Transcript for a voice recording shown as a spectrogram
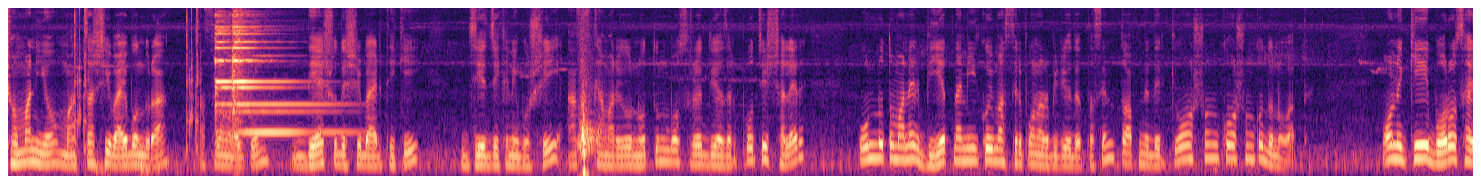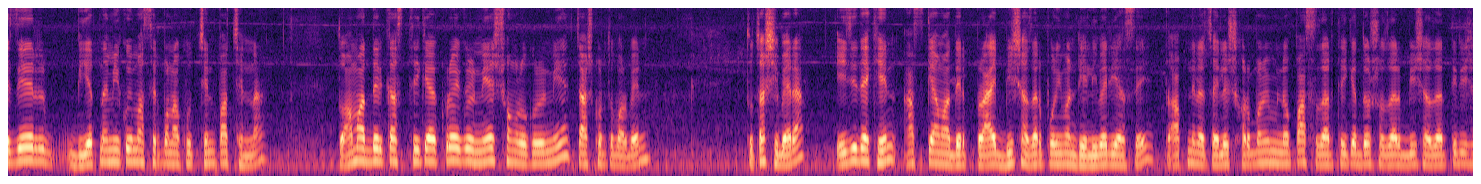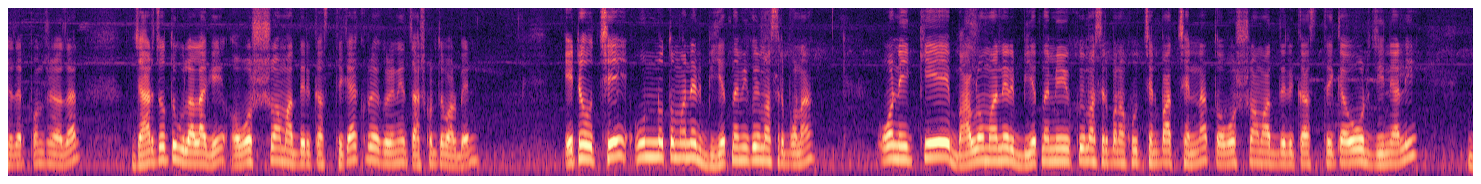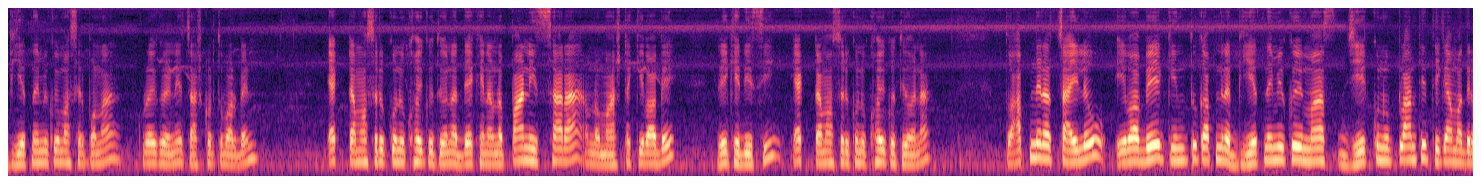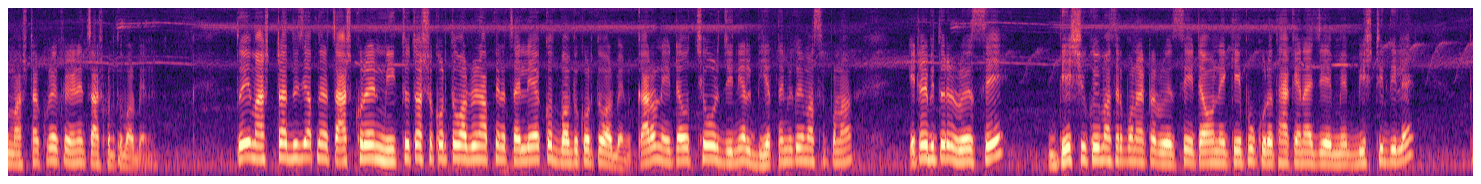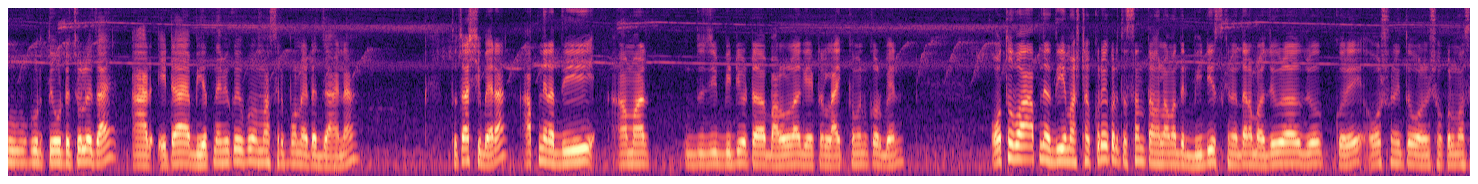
সম্মানীয় চাষি ভাই বন্ধুরা, আসসালামু আলাইকুম। দেশ ও দেশের বাইরে থেকে যে যেখানে বসেই আজকে আমার এই নতুন বছরের দুই হাজার পঁচিশ সালের উন্নত মানের ভিয়েতনামি কই মাছের পোনার ভিডিও দেখতেছেন, তো আপনাদেরকে অসংখ্য অসংখ্য ধন্যবাদ। অনেকে বড় সাইজের ভিয়েতনামি কই মাছের পোনা খুঁজছেন, পাচ্ছেন না। তো আমাদের কাছ থেকে ক্রয় করে নিয়ে, সংগ্রহ করে নিয়ে চাষ করতে পারবেন। তো চাষি ভাইরা এই যে দেখেন, আজকে আমাদের প্রায় বিশ হাজার পরিমাণ ডেলিভারি আছে। তো আপনারা চাইলে সর্বনিম্ন পাঁচ হাজার থেকে দশ হাজার, বিশ হাজার, তিরিশ হাজার, পঞ্চাশ হাজার, যার যতগুলো লাগে অবশ্য আমাদের কাছ থেকে ক্রয় করে নিয়ে চাষ করতে পারবেন। এটা হচ্ছে উন্নত মানের ভিয়েতনামি কই মাছের পোনা। অনেকে ভালো মানের ভিয়েতনামি কই মাছের পোনা খুঁজছেন, পাচ্ছেন না। তো অবশ্য আমাদের কাছ থেকে অরিজিনালি ভিয়েতনামি কই মাছের পোনা ক্রয় করে নিয়ে চাষ করতে পারবেন। একটা মাছের কোনো ক্ষয়ক্ষতি হয় না। দেখেন আমরা পানি ছাড়া আমরা মাছটা কীভাবে রেখে দিছি একটা মাছের কোনো ক্ষয়ক্ষতি হয় না। তো আপনারা চাইলেও এভাবে কিন্তু আপনারা ভিয়েতনামি কই মাছ যে কোনো প্লান্তি থেকে আমাদের মাছটা করে এনে চাষ করতে পারবেন। তো এই মাছটা যদি আপনারা চাষ করেন মৃত চাষও করতে পারবেন, আপনারা চাইলে একতভাবে করতে পারবেন। কারণ এটা হচ্ছে অরিজিনাল ভিয়েতনামি কই মাছের পোনা। এটার ভিতরে রয়েছে দেশি কই মাছের পোনা একটা রয়েছে। এটা অনেকে পুকুরে থাকে না যে বৃষ্টি দিলে পুকুরতে উঠে চলে যায়। আর এটা ভিয়েতনামি কই মাছের পোনা, এটা যায় না। তো চাষি বেড়া আপনারা দিয়ে আমার যদি ভিডিওটা ভালো লাগে, একটা লাইক কমেন্ট করবেন। অথবা আপনি দিয়ে মাছটা করে করতে চান, তাহলে আমাদের ভিডিও স্ক্রিনে দ্বারা যোগাযোগ করে অবশ্যই সকল মাছের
